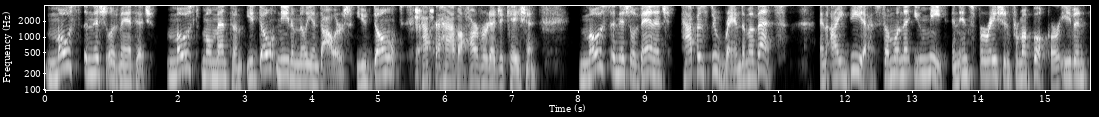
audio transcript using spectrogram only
most initial advantage, most momentum, you don't need a million dollars. You don't yeah, have to have a Harvard education. Most initial advantage happens through random events. An idea, someone that you meet, an inspiration from a book, or even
